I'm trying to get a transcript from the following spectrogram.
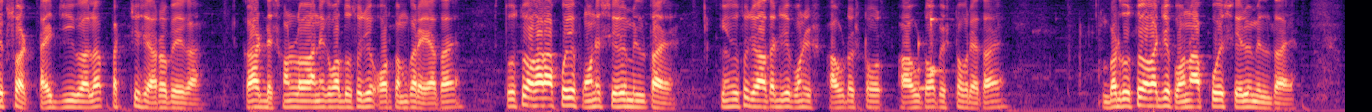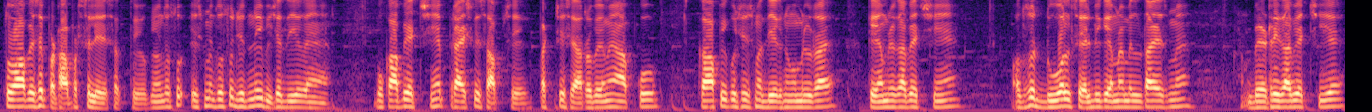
एक सौ अट्ठाईस जी वाला, पच्चीस हज़ार रुपये का। कार्ड डिस्काउंट लगाने के बाद दोस्तों, ये और कम का रह जाता है। दोस्तों, अगर आपको ये फ़ोन इस सेल में मिलता है, क्योंकि दोस्तों, ज़्यादातर ये phone out of stock out of stock रहता है। बट दोस्तों, अगर ये फ़ोन आपको इस सेल में मिलता है तो आप इसे फटाफट से ले सकते हो। क्योंकि दोस्तों, इसमें दोस्तों, जितने भी पीछे दिए गए हैं, वो काफ़ी अच्छे हैं प्राइस के हिसाब से। पच्चीस हज़ार रुपये में आपको काफ़ी कुछ इसमें देखने को मिल रहा है। कैमरे काफ़ी अच्छे हैं। और दोस्तों डुअल सेल्फी कैमरा मिलता है इसमें। बैटरी काफ़ी अच्छी है।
